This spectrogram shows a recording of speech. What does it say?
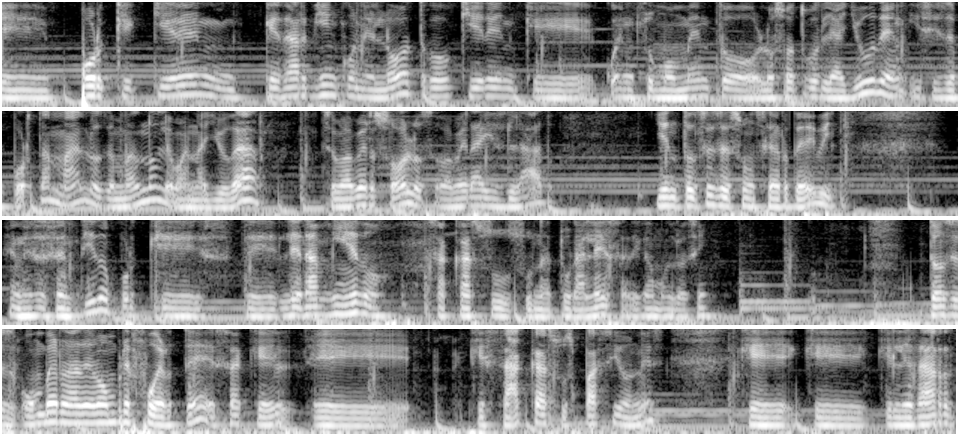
Eh, porque quieren quedar bien con el otro, quieren que en su momento los otros le ayuden y si se porta mal los demás no le van a ayudar, se va a ver solo, se va a ver aislado y entonces es un ser débil en ese sentido porque este, le da miedo sacar su, naturaleza, digámoslo así. Entonces un verdadero hombre fuerte es aquel eh, que saca sus pasiones, que, que le da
